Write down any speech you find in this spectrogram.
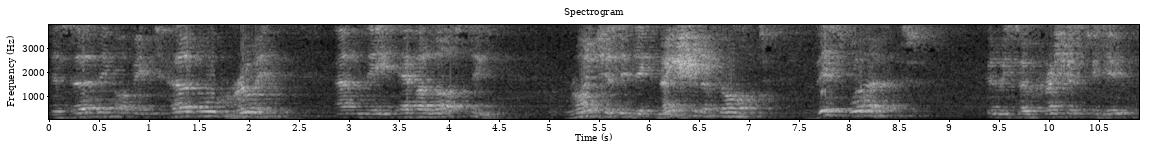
deserving of eternal ruin and the everlasting righteous indignation of God. This word is going to be so precious to you,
